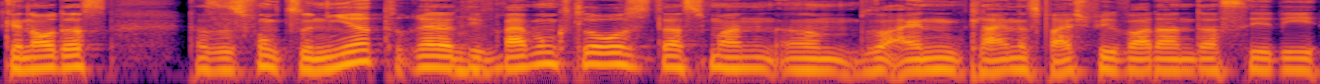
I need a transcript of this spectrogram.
genau das, dass es funktioniert, relativ mhm. reibungslos, dass man, ähm, so ein kleines Beispiel war dann, dass sie die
